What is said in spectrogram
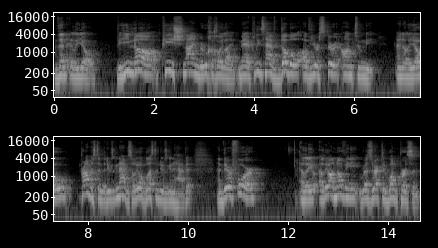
than Eliyahu. May I please have double of your spirit onto me? And Eliyahu promised him that he was going to have it. So Eliyahu blessed him that he was going to have it. And therefore, Eliyahu Navi resurrected one person.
